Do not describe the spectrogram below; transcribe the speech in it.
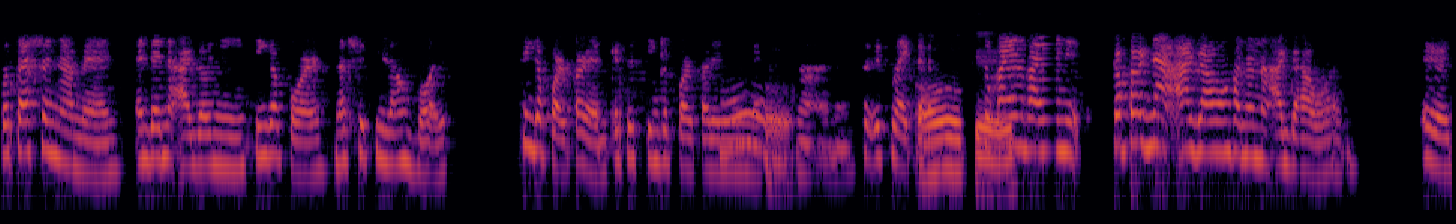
Possession namin, and then naagaw ni Singapore, na-shoot nila ang ball. Singapore pa rin, kasi Singapore pa rin yung Oh. next na ano. So, it's like that. Okay. So, kaya kaya ni- kapag naagawan ka na ng agawan, ayun,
